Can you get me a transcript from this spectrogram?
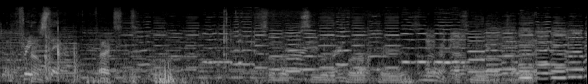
do it. Freeze there. Excellent. So let's see where the is. Yeah, just move it.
